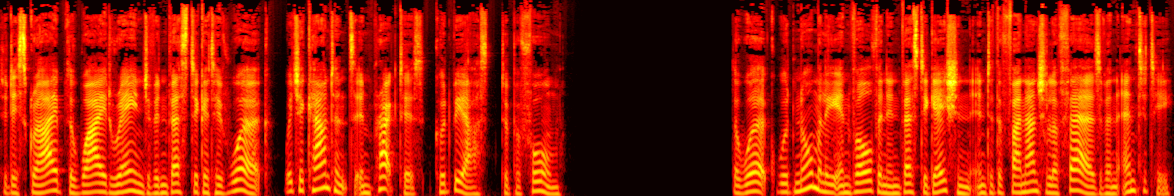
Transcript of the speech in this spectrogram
to describe the wide range of investigative work which accountants in practice could be asked to perform. The work would normally involve an investigation into the financial affairs of an entity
